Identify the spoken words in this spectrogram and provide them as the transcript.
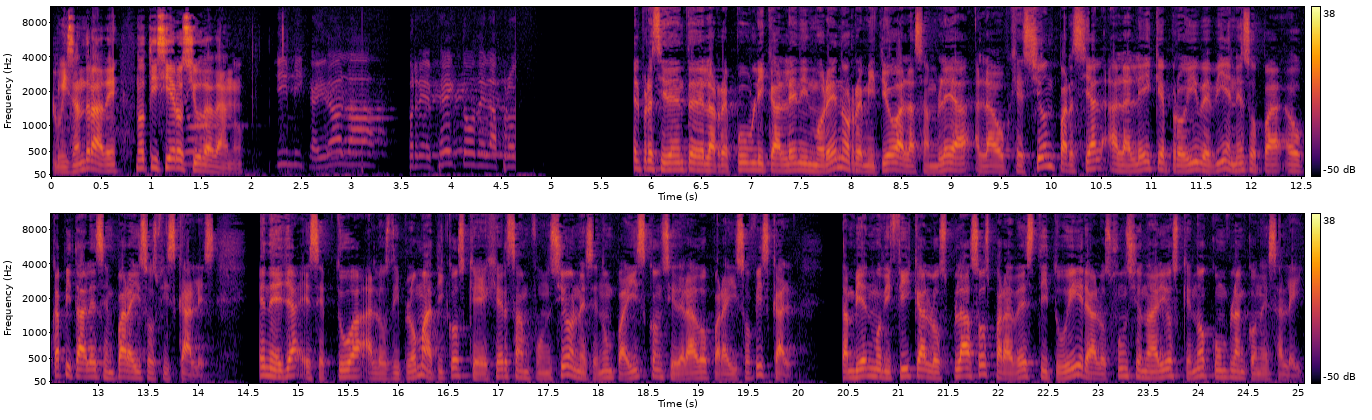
Luis Andrade, Noticiero Ciudadano. El presidente de la República, Lenin Moreno, remitió a la Asamblea la objeción parcial a la ley que prohíbe bienes o, capitales en paraísos fiscales. En ella exceptúa a los diplomáticos que ejerzan funciones en un país considerado paraíso fiscal. También modifica los plazos para destituir a los funcionarios que no cumplan con esa ley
